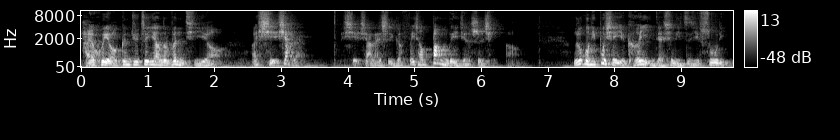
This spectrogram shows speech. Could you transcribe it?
还会有根据这样的问题哦啊写下来，写下来是一个非常棒的一件事情啊。如果你不写也可以，你在心里自己梳理。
